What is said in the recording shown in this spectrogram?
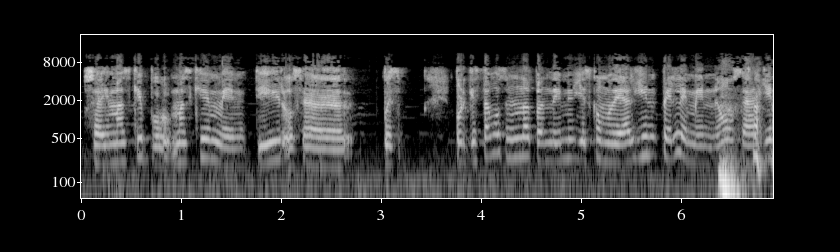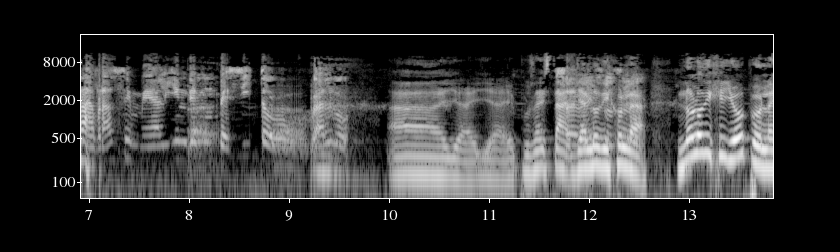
O sea, y más que más que mentir, o sea, pues porque estamos en una pandemia y es como de alguien péleme, ¿no? O sea, alguien abráceme, alguien deme un besito o algo. Ay, ay, ay. Pues ahí está, ya lo dijo la... No lo dije yo, pero la,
